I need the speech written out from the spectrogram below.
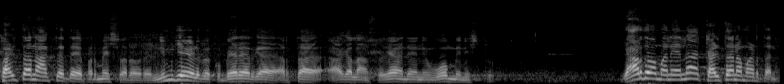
ಕಳ್ತನ ಆಗ್ತದೆ ಪರಮೇಶ್ವರ್ ಅವರೇ. ನಿಮ್ಗೆ ಹೇಳ್ಬೇಕು, ಬೇರೆಯವ್ರಿಗೆ ಅರ್ಥ ಆಗಲ್ಲ ಅನ್ಸ್ತದೆ ನೀವು ಹೋಮ್ ಮಿನಿಸ್ಟ್ರು ಯಾರ್ದೋ ಮನೆಯನ್ನ ಕಳ್ತನ ಮಾಡ್ತಾನೆ.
